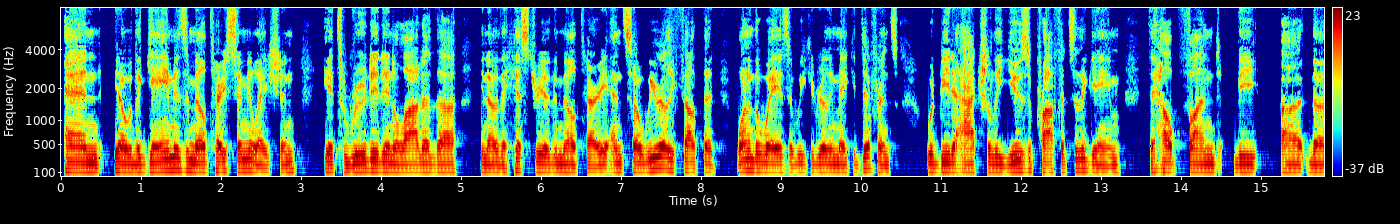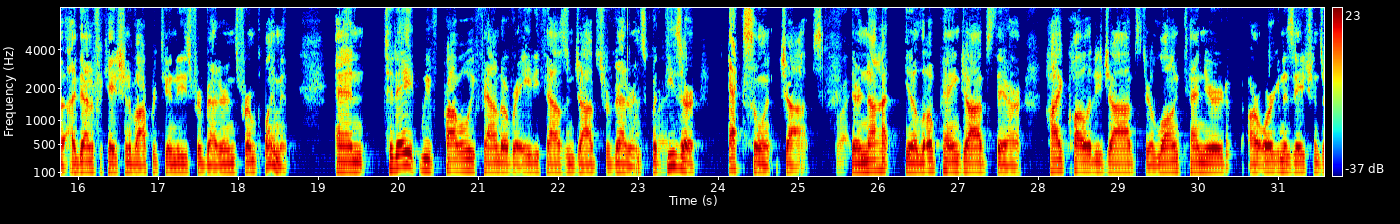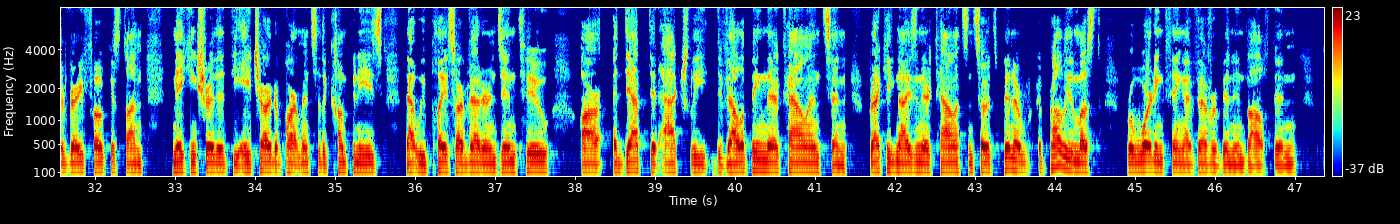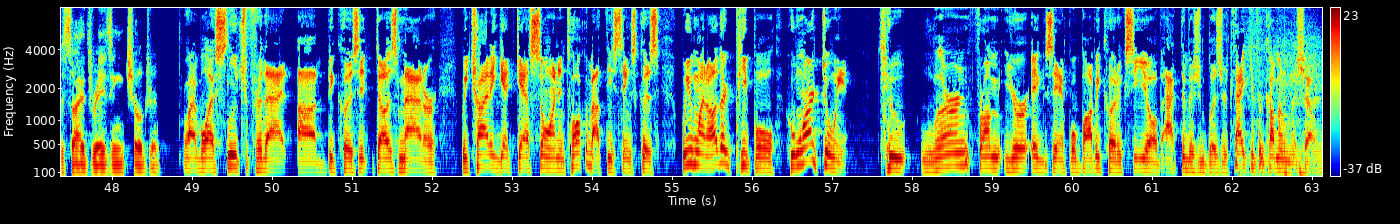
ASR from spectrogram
And, you know, the game is a military simulation. It's rooted in a lot of the, you know, the history of the military. And so we really felt that one of the ways that we could really make a difference would be to actually use the profits of the game to help fund the, uh, the identification of opportunities for veterans for employment. And to date, we've probably found over 80,000 jobs for veterans, but these are excellent jobs. Right. They're not, you know, low paying jobs. They are high quality jobs. They're long tenured. Our organizations are very focused on making sure that the HR departments of the companies that we place our veterans into are adept at actually developing their talents and recognizing their talents. And so it's been a, probably the most rewarding thing I've ever been involved in besides raising children. Right. Well, I salute you for that uh, because it does matter. We try to get guests on and talk about these things because we want other people who aren't doing it to learn from your example. Bobby Kotick, CEO of Activision Blizzard. Thank you for coming on the show.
